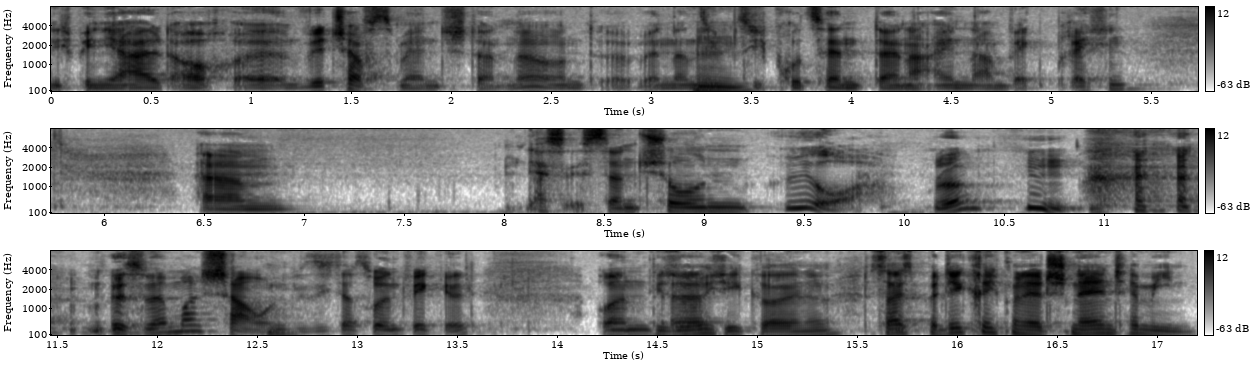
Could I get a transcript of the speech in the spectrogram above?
ich bin ja halt auch äh, ein Wirtschaftsmensch dann. Ne? Und äh, wenn dann 70 Prozent deiner Einnahmen wegbrechen, ähm, das ist dann schon, ja? Hm. müssen wir mal schauen, wie sich das so entwickelt. Und Wieso äh, richtig geil, ne? Das heißt, bei dir kriegt man jetzt schnell einen Termin.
